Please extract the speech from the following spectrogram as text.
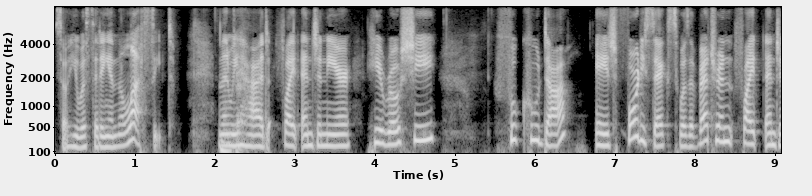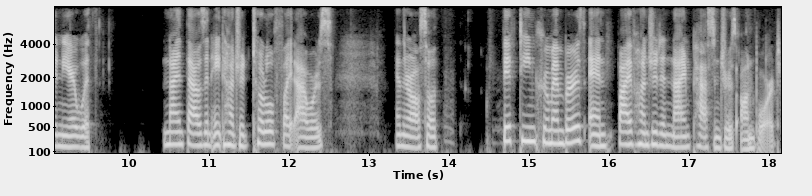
So he was sitting in the left seat. And then we had flight engineer Hiroshi Fukuda, age 46, was a veteran flight engineer with 9,800 total flight hours. And there are also 15 crew members and 509 passengers on board.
